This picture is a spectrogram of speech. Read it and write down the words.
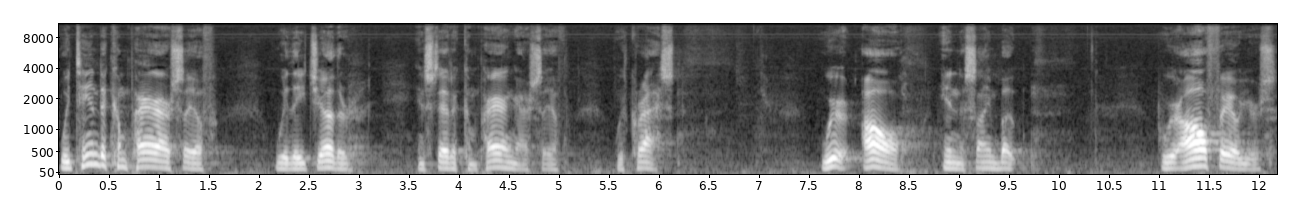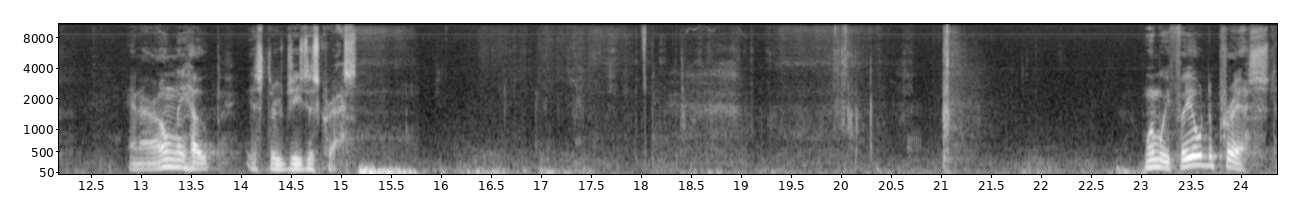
We tend to compare ourselves with each other instead of comparing ourselves with Christ. We're all in the same boat. We're all failures, and our only hope is through Jesus Christ. When we feel depressed.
